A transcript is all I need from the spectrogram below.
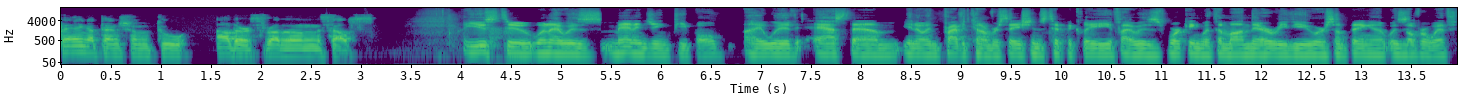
paying attention to others rather than themselves. I used to, when I was managing people, I would ask them, you know, in private conversations, typically, if I was working with them on their review or something and it was over with,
